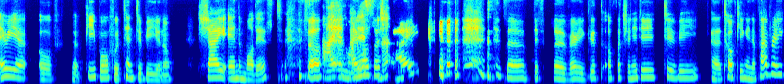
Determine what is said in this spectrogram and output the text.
area of people who tend to be, you know, shy and modest. so I and I'm also uh-huh. shy. so this is a very good opportunity to be uh, talking in the public,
